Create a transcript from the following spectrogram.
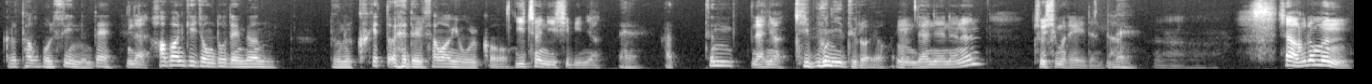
그렇다고 볼 수 있는데 네. 하반기 정도 되면 눈을 크게 떠야 될 상황이 올 거. 2022년. 네. 같은 내년 기분이 들어요. 음, 내년에는 조심을 해야 된다. 네. 어. 자, 그러면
